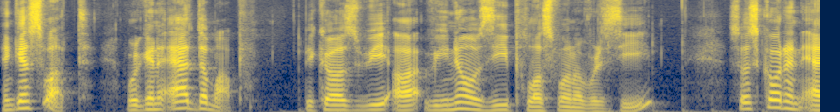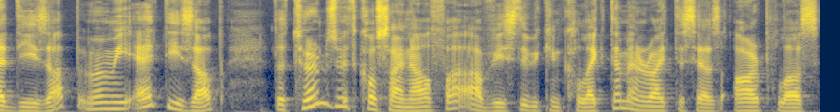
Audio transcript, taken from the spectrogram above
And guess what? We're going to add them up because we are we know z plus 1 over z. So let's go ahead and add these up. When we add these up, the terms with cosine alpha, obviously we can collect them and write this as r plus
